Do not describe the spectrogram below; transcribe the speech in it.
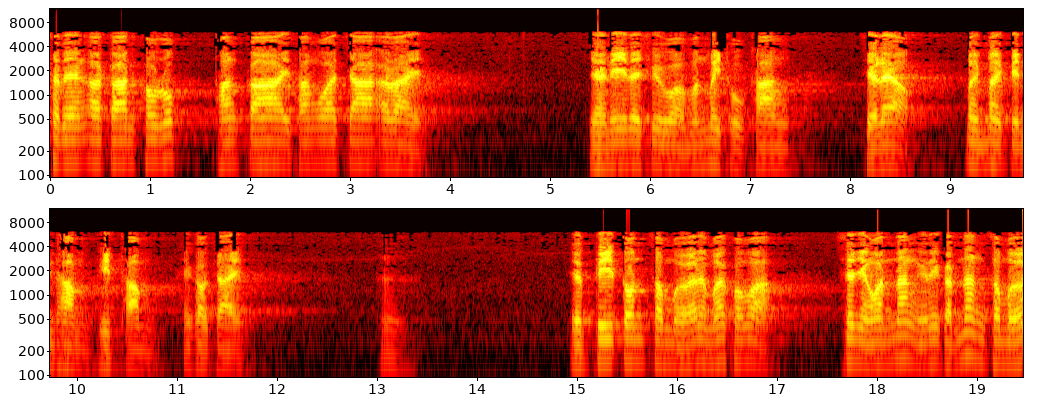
แสดงอาการเคารพทางกายทางวาจาอะไร อย่างนี้ได้ชื่อว่ามันไม่ถูกทางเสียแล้ว ไม่ไม่เป็นธรรมผิดธรรมให้เข้าใจเอตีตนเสมอนะหมายความว่า เช่นอย่างวันนั่งอย่างนี้ก็นั่งเสมอ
